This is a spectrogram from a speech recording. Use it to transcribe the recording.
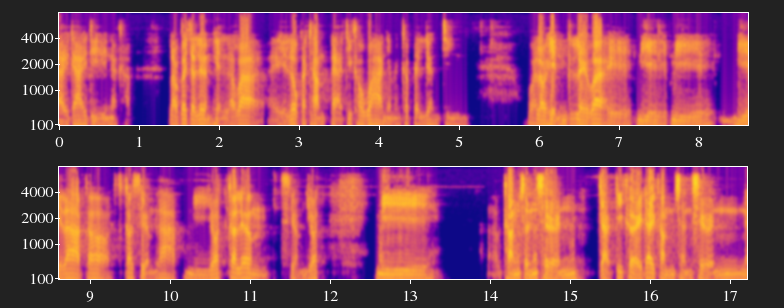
รายได้ดีนะครับ เราก็จะเริ่มเห็นแล้วว่าไอ้โลกธรรมแปดที่เขาว่าเนี่ยมันก็เป็นเรื่องจริง ว่าเราเห็นเลยว่าไอ้มีมีมีลาบก็ก็เสื่อมลาบ มียศก็เริ่มเสื่อมยศ มีคำสรรเสริญจากที่เคยได้คำสรรเสริญใน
